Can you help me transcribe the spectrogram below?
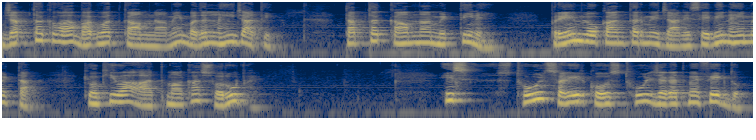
जब तक वह भगवत कामना में बदल नहीं जाती। तब तक कामना मिटती नहीं, प्रेम लोकांतर में जाने से भी नहीं मिटता, क्योंकि वह आत्मा का स्वरूप है। इस स्थूल शरीर को स्थूल जगत में फेंक दो।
